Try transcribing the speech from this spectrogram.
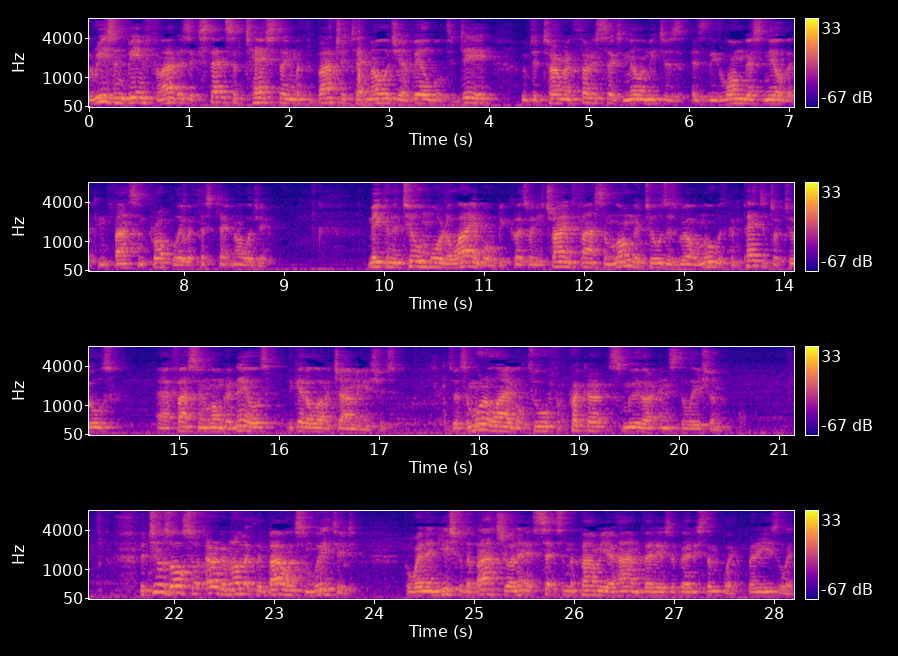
the reason being for that is extensive testing with the battery technology available today, we've determined 36 millimeters is the longest nail that can fasten properly with this technology. Making the tool more reliable because when you try and fasten longer tools, as we all know with competitor tools, uh, fastening longer nails, they get a lot of jamming issues. So it's a more reliable tool for quicker, smoother installation. The tool is also ergonomically balanced and weighted, but when in use with a battery on it, it sits in the palm of your hand very, very simply, very easily.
